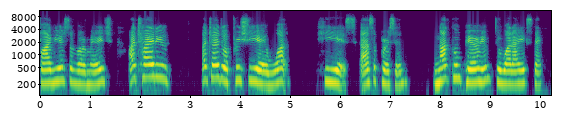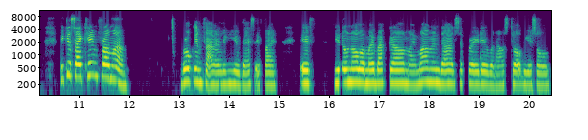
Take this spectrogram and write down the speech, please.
five years of our marriage, I try to I try to appreciate what he is as a person, not compare him to what I expect. Because I came from a broken family, you guys. If I if you don't know about my background, my mom and dad separated when I was 12 years old.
